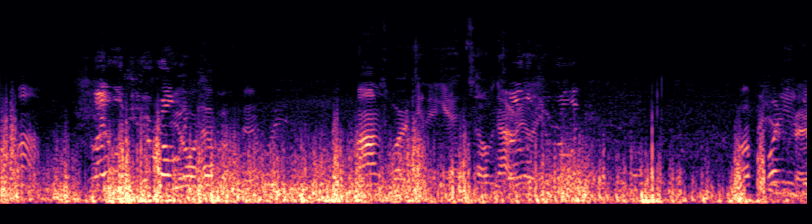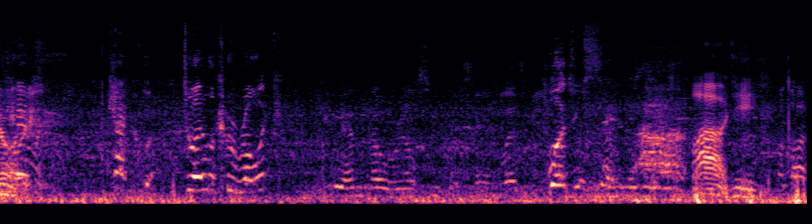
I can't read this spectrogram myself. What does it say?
Oh, Mom, Do I look You heroic? don't have a family? mom's working again, so Do not I look really. heroic? I'll be What your are you family. doing? Cat, do I look heroic? You have no real Super Saiyan lesbian. What'd you say? Ah. Oh geez. Oh God.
